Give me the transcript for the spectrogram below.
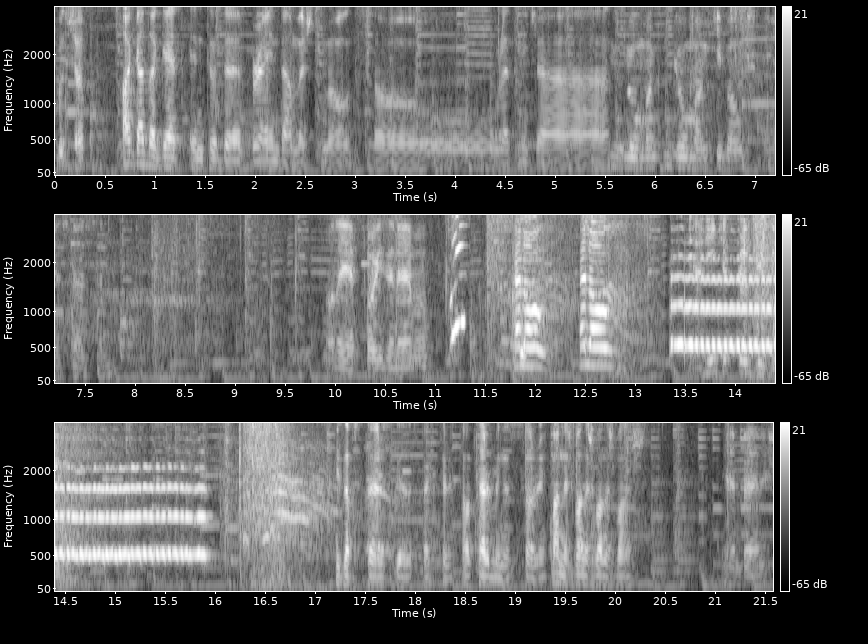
Good job. I gotta get into the brain damaged mode, so let me just. Go, mon- go monkey bones, I guess that's him. Oh, they have poison ammo. Hello, hello. Yeah, he just killed. He's upstairs. Get the specter. Oh, terminus. Sorry. Banish, banish, banish, banish. Yeah, banish.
